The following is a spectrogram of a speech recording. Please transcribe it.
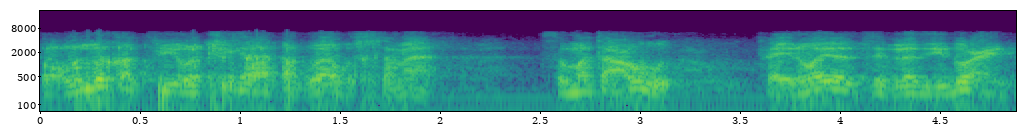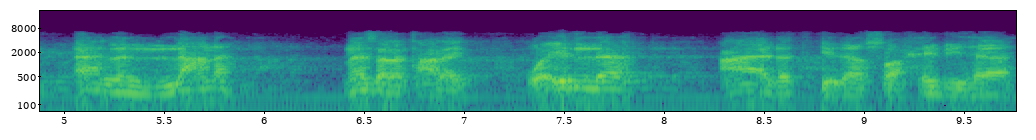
فغلقت في وجهها أبواب السماء ثم تعود فإن وجدت الذي لعن أهلا للعنة نزلت عليه وإلا عادت إلى صاحبها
